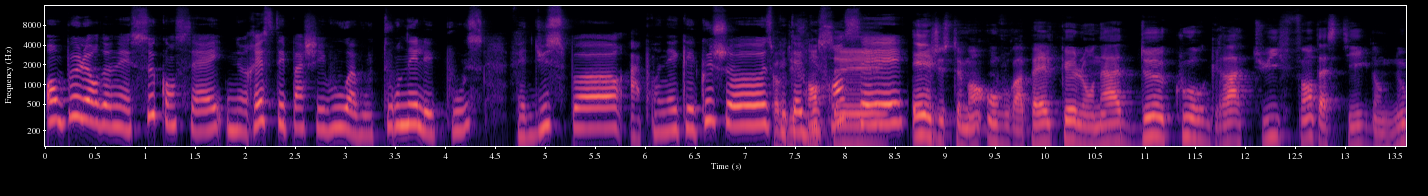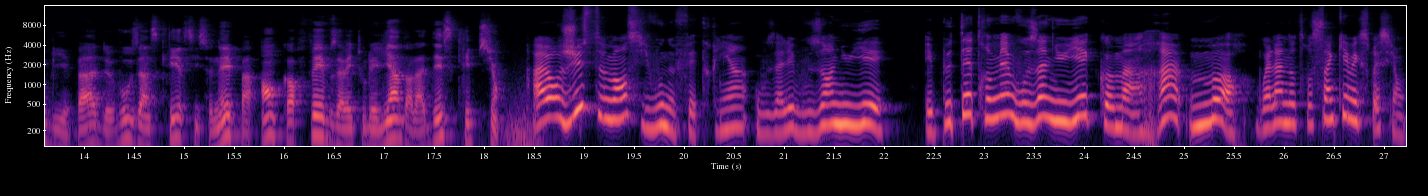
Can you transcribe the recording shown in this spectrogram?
on peut leur donner ce conseil, ne restez pas chez vous à vous tourner les pouces, faites du sport, apprenez quelque chose, peut-être du, français. Et justement, on vous rappelle que l'on a deux cours gratuits fantastiques, donc n'oubliez pas de vous inscrire si ce n'est pas encore fait, vous avez tous les liens dans la description. Alors justement, si vous ne faites rien, vous allez vous ennuyer et peut-être même vous ennuyer comme un rat mort. Voilà notre cinquième expression.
